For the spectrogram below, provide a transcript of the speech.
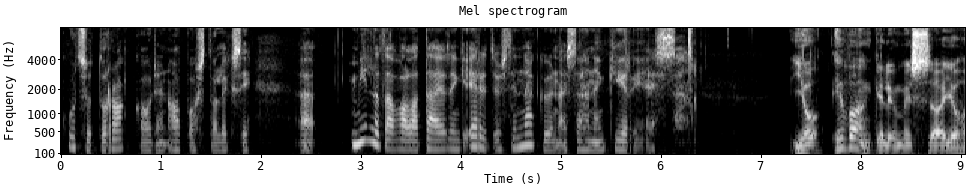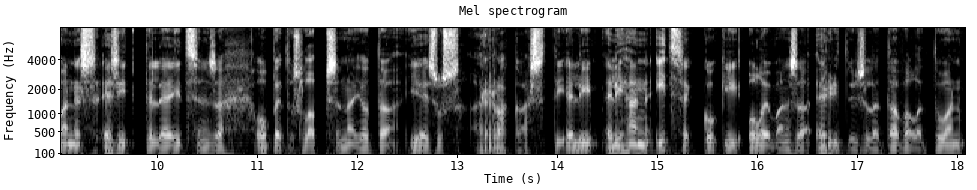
kutsuttu rakkauden apostoliksi. Äh, millä tavalla tämä jotenkin erityisesti näkyy näissä hänen kirjeissään? Jo evankeliumissa Johannes esittelee itsensä opetuslapsena, jota Jeesus rakasti. Eli, eli hän itse koki olevansa erityisellä tavalla tuon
